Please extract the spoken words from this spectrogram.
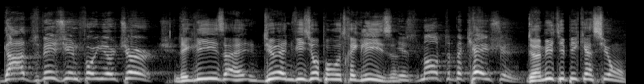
God's vision for your church L'Église, a- Dieu a une vision pour votre Église is multiplication. de la multiplication.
